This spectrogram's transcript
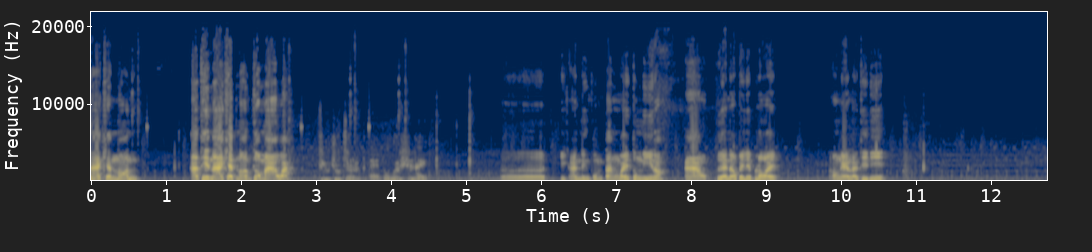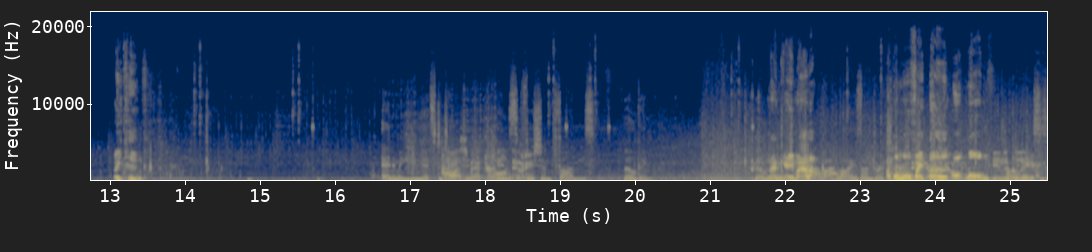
นา detected. แคนนอนอาเทนาแคนนอนก็มาว่ะ Future tech operational. เอ่ออีกอันหนึงผมตั้งไว้ตรงนี้เนาะอ้าวเพื่อนเอาไปเรียบร้อย เอาไงล่ะทีนี้ เอ้ยถึง Enemy units detected. Prospector on duty. Insufficient funds. Building. Building. นั่นไงมาละ Our ally is under อพอล attack. โลไฟเตอร์ออกลง In the Our clear. base is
